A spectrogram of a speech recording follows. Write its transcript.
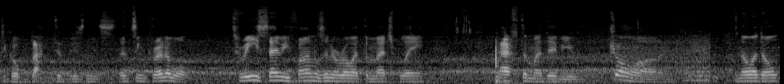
to go back to business. That's incredible. Three semi-finals in a row at the match play after my debut. Come on. No, I don't.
